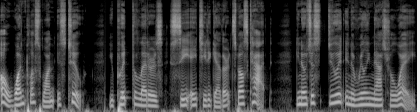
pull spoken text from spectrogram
Oh, one plus one is two. You put the letters C A T together, it spells cat. You know, just do it in a really natural way.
